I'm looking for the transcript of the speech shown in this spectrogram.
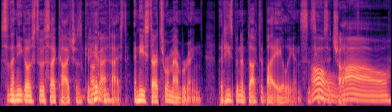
So then he goes to a psychiatrist and get Okay. hypnotized, and he starts remembering that he's been abducted by aliens since he was a Oh, child. wow.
